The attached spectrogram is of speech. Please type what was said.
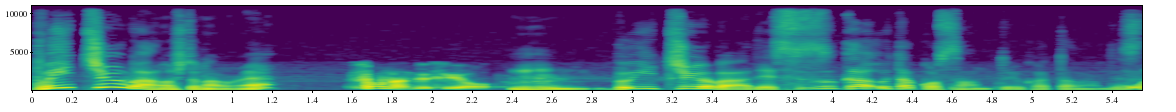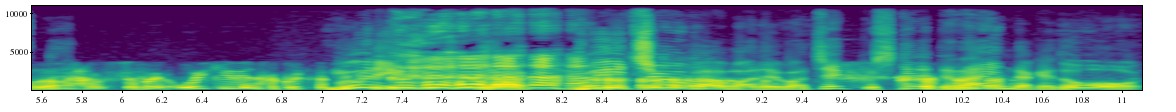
VTuber の人なのねそうなんですよ。うん、VTuber で鈴鹿歌子さんという方なんですねもうだか。らさすがに追い切れなくなって。無理 VTuber まではチェックしきれてないんだけど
